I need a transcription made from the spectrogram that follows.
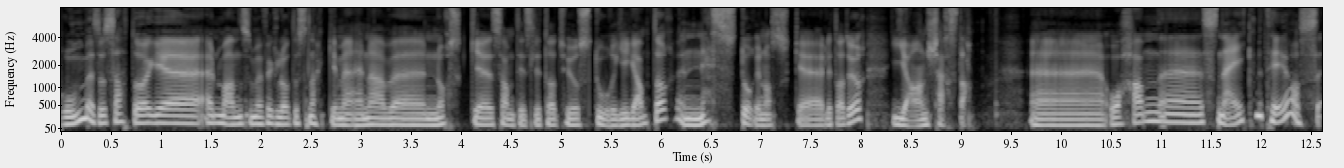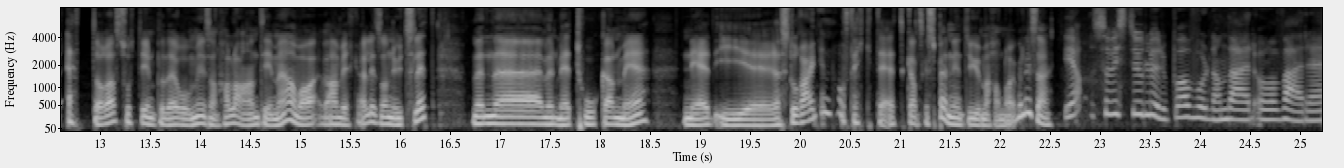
rommet så satt òg en mann som jeg fikk lov til å snakke med, en av eh, norsk eh, samtidslitteraturs store giganter, nestor i norsk eh, litteratur, Jan Kjærstad. Eh, og han eh, sneik med til oss etter å ha sittet inne på det rommet i sånn halvannen time. Han, var, han virka litt sånn utslitt, men, eh, men vi tok han med ned i eh, restauranten og fikk til et ganske spennende intervju med han òg, vil jeg si. Ja, så hvis du lurer på hvordan det er å være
